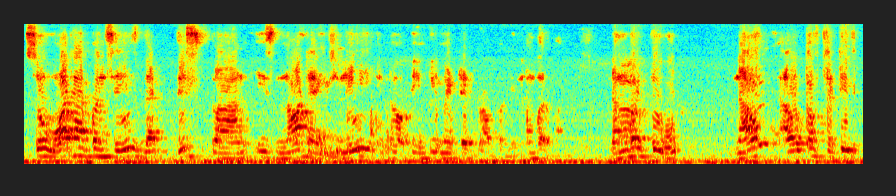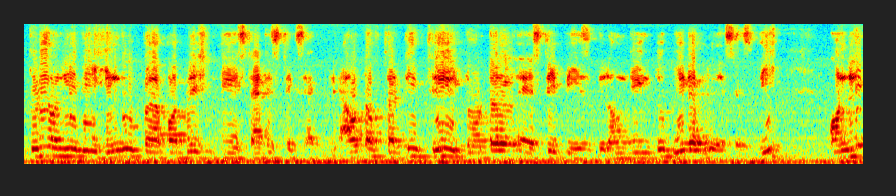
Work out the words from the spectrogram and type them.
So what happens is that this plan is not actually, you know, implemented properly. Number one. Number two. Now, out of 30, today only the Hindu uh, published the statistics actually. Out of 33 total STPs belonging to BWSSB, only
